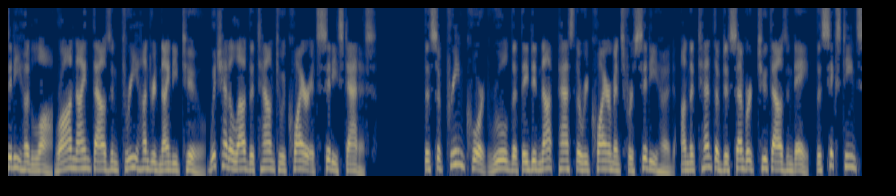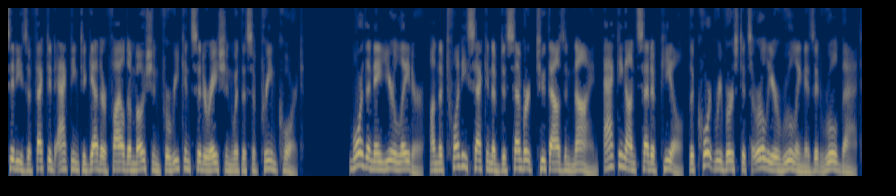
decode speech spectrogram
cityhood law RA 9392, which had allowed the town to acquire its city status. The Supreme Court ruled that they did not pass the requirements for cityhood. On 10 December 2008, the 16 cities affected acting together filed a motion for reconsideration with the Supreme Court. More than a year later, on the 22nd of December 2009, acting on said appeal, the court reversed its earlier ruling as it ruled that,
